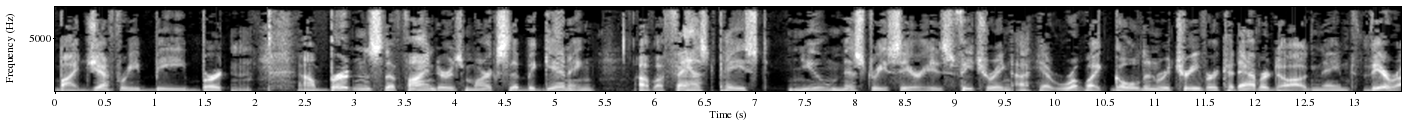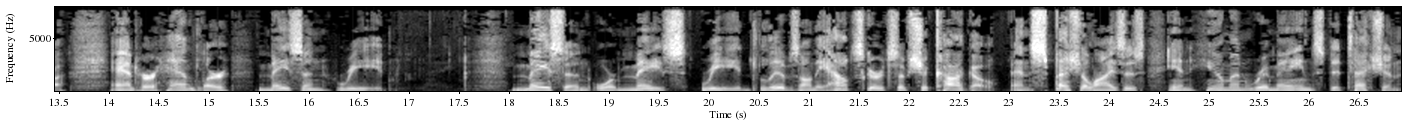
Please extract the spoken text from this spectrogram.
by Jeffrey B. Burton. Now, Burton's The Finders marks the beginning of a fast paced new mystery series featuring a heroic golden retriever cadaver dog named Vera and her handler, Mason Reed. Mason, or Mace Reed, lives on the outskirts of Chicago and specializes in human remains detection.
